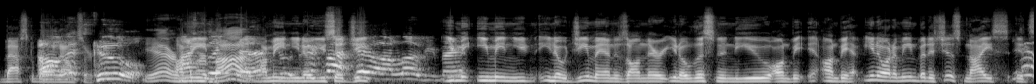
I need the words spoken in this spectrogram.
basketball Oh, announcer. that's cool. Yeah, I mean- Bob. that. I mean, you know, you said G- Vitale, I love you, man. You mean you mean you you know G Man is on there, you know, listening to you on be, on behalf. You know what I mean? But it's just nice. It's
